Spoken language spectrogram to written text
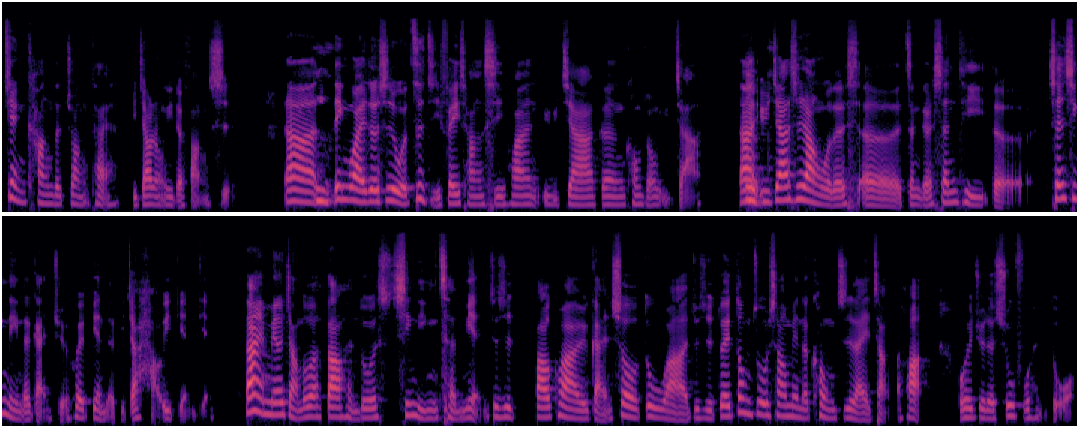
健康的状态比较容易的方式。那另外就是我自己非常喜欢瑜伽跟空中瑜伽，那瑜伽是让我的呃整个身体的身心灵的感觉会变得比较好一点点。当然也没有讲到到很多心灵层面，就是包括于感受度啊，就是对动作上面的控制来讲的话，我会觉得舒服很多。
